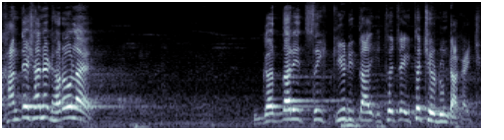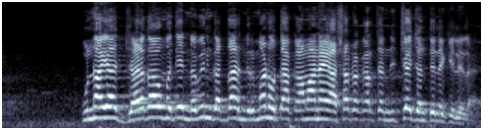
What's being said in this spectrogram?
खानदेशाने ठरवलं आहे गद्दारीची कीड इथं इथंच्या इथं चिरडून टाकायची. पुन्हा या जळगावमध्ये नवीन गद्दार निर्माण होता कामा नये अशा प्रकारचा निश्चय जनतेने केलेला आहे.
